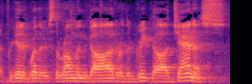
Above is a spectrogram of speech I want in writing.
I forget whether it's the Roman god or the Greek god, Janus.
